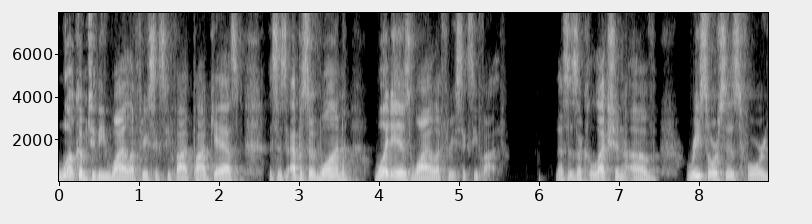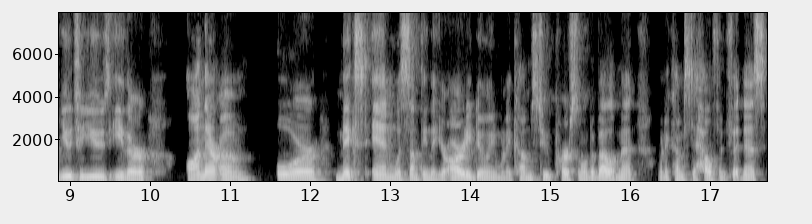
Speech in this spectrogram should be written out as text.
Welcome to the YLF 365 podcast. This is episode one. What is YLF 365? This is a collection of resources for you to use either on their own or mixed in with something that you're already doing when it comes to personal development, when it comes to health and fitness.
